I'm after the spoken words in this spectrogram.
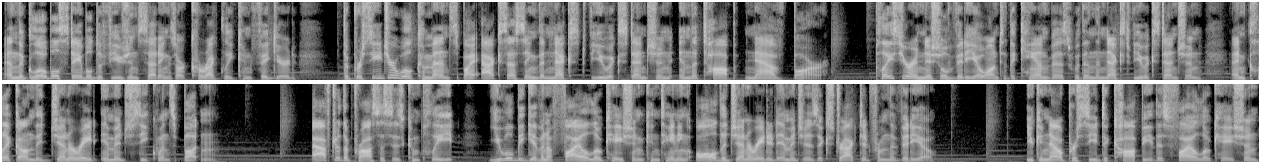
and the global stable diffusion settings are correctly configured, the procedure will commence by accessing the Next View extension in the top nav bar. Place your initial video onto the canvas within the Next View extension and click on the Generate Image Sequence button. After the process is complete, you will be given a file location containing all the generated images extracted from the video. You can now proceed to copy this file location,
